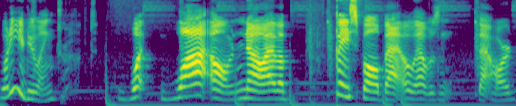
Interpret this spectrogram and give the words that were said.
What are you doing? What? Why? Oh no, I have a baseball bat. Oh, that wasn't that hard.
